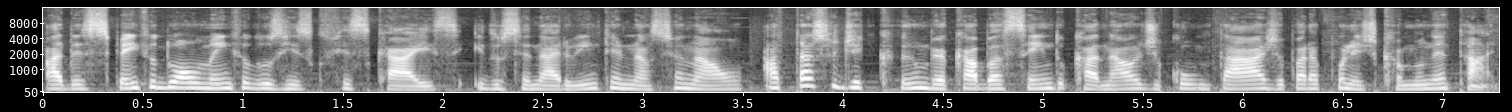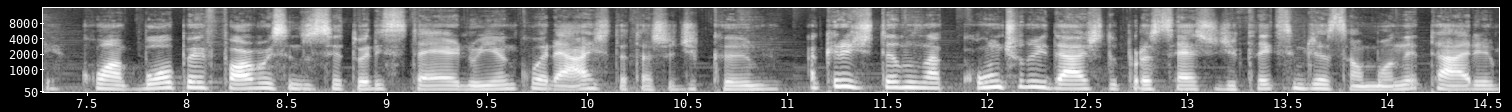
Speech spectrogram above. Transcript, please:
A despeito do aumento dos riscos fiscais e do cenário internacional, a taxa de câmbio acaba sendo o canal de contágio para a política monetária. Com a boa performance do setor externo e ancoragem da taxa de câmbio, acreditamos na continuidade do processo de flexibilização monetária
